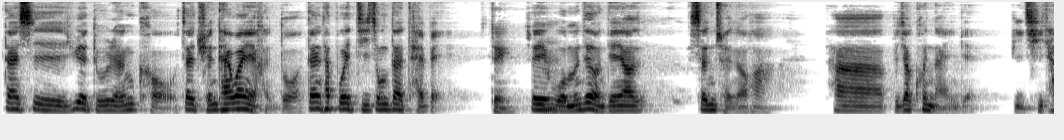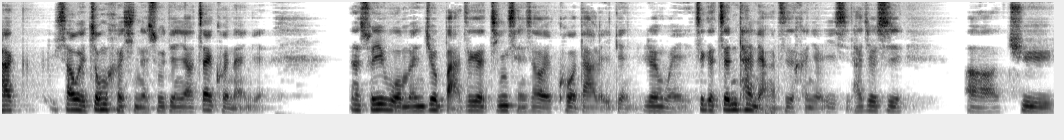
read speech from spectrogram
但是阅读人口在全台湾也很多，但是它不会集中在台北。对，所以我们这种店要生存的话，它比较困难一点，比其他稍微综合型的书店要再困难一点。那所以我们就把这个精神稍微扩大了一点，认为这个“侦探”两个字很有意思，它就是啊，去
